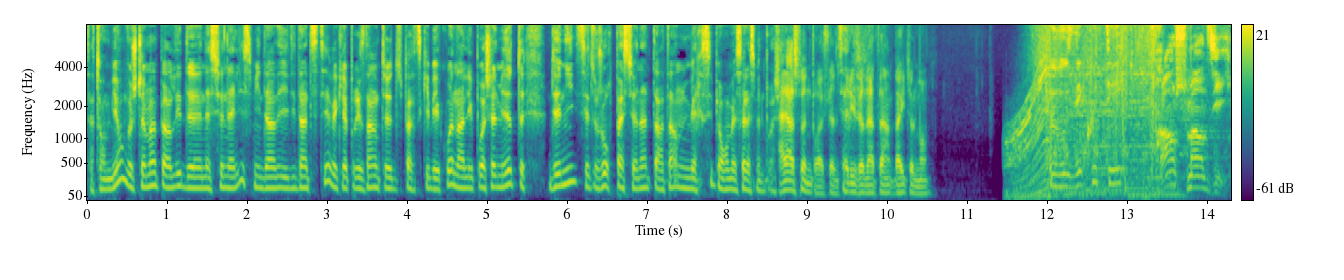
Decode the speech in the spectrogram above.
Ça tombe bien, on va justement parler de nationalisme et d'ident- d'identité avec la présidente du Parti québécois dans les prochaines minutes. Denis, c'est toujours passionnant de t'entendre. Merci, puis on remet ça la semaine prochaine. À la semaine prochaine. Salut Jonathan. Bye tout le monde. Vous écoutez Franchement dit.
